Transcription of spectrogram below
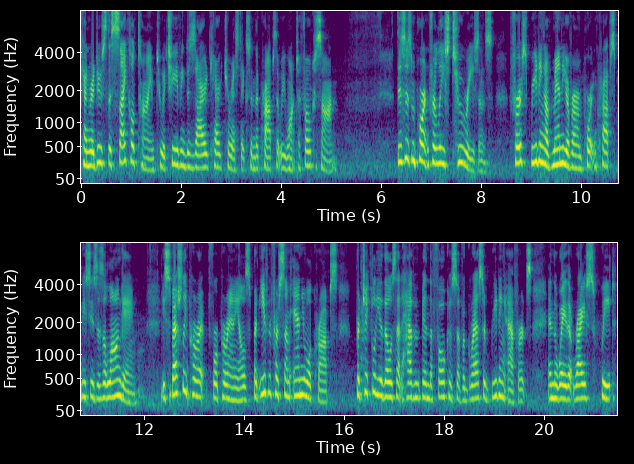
can reduce the cycle time to achieving desired characteristics in the crops that we want to focus on. This is important for at least two reasons. First, breeding of many of our important crop species is a long game, especially for perennials, but even for some annual crops, particularly those that haven't been the focus of aggressive breeding efforts in the way that rice, wheat,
